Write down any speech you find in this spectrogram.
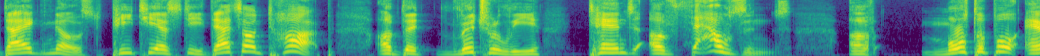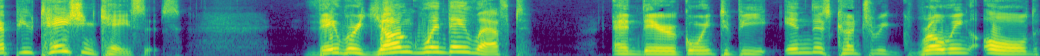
diagnosed PTSD. That's on top of the literally tens of thousands of multiple amputation cases. They were young when they left, and they're going to be in this country growing old,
